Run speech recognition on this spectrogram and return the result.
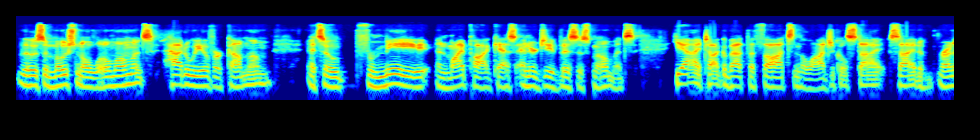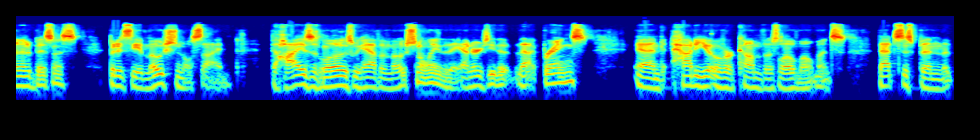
those emotional low moments, how do we overcome them? And so for me and my podcast, Energy of Business Moments, yeah, I talk about the thoughts and the logical sti- side of running a business, but it's the emotional side, the highs and lows we have emotionally, the energy that that brings. And how do you overcome those low moments? That's just been the,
